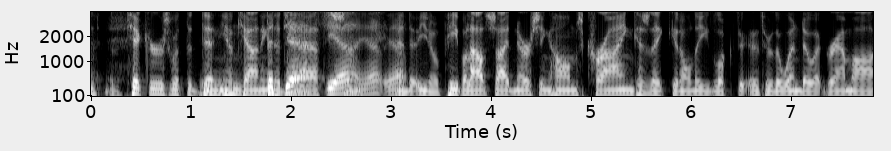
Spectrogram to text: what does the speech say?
man. the tickers with the de- you know Mhm. counting The the, deaths, yeah, and, yeah, yeah. and you know people outside nursing homes crying because they could only look th- through the window at grandma.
